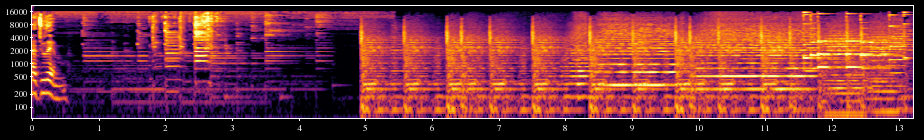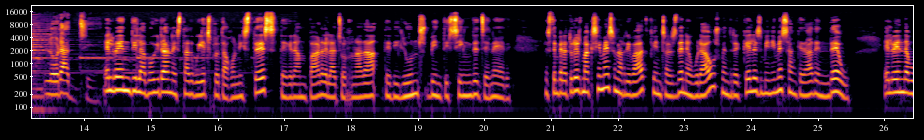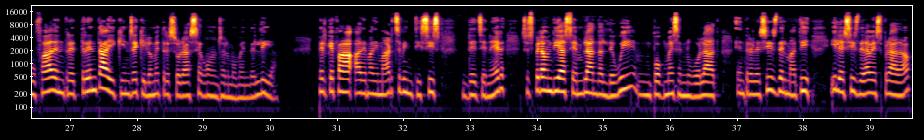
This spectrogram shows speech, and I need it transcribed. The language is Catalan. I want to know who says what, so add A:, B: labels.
A: T'ajudem. L'oratge.
B: El vent i la boira han estat avui els protagonistes de gran part de la jornada de dilluns 25 de gener. Les temperatures màximes han arribat fins als 19 graus, mentre que les mínimes s'han quedat en 10 el vent de bufar d'entre 30 i 15 km hora segons el moment del dia. Pel que fa a demà dimarts 26 de gener, s'espera un dia semblant al d'avui, un poc més ennuvolat, entre les 6 del matí i les 6 de la vesprada,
